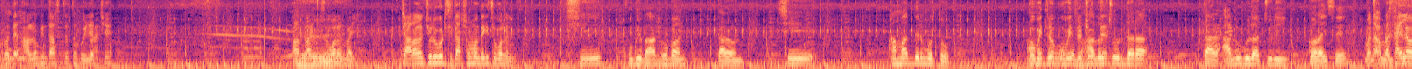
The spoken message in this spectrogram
আমাদের আলু কিন্তু আস্তে আস্তে হয়ে যাচ্ছে। আর ভাই কিছু বলেন ভাই। যার আলু চুরি করছি তার সম্বন্ধে কিছু বলেন। সে খুবই ভাগ্যবান কারণ সে আমাদের মতো পবিত্র পবিত্র ভালো চোর দ্বারা তার আলুগুলা চুরি করাইছে। মানে আমরা খাইলেও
